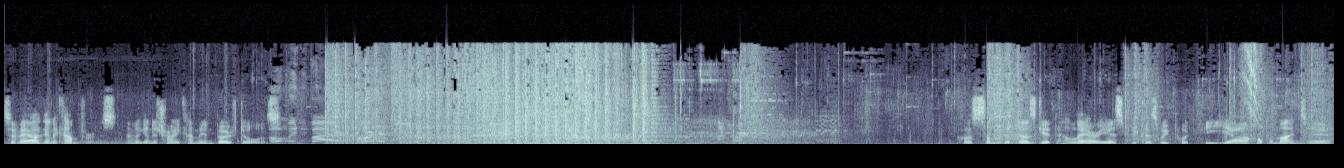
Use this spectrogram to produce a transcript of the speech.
So they are going to come for us, and we're going to try and come in both doors. Open fire, Gordon. I'm hurt. Of course, some of it does get hilarious because we put the uh, hopper mines there.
